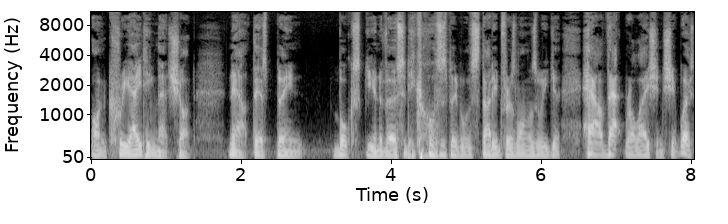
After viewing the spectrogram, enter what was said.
on creating that shot. Now, there's been books, university courses people have studied for as long as we get how that relationship works.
